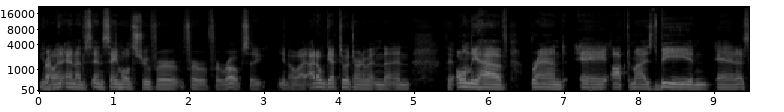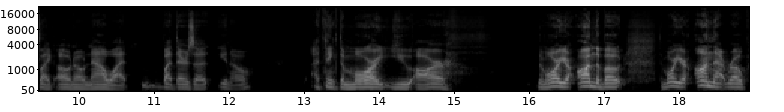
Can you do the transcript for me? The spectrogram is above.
you know and and, and same holds true for for for ropes so you know I, I don't get to a tournament and and they only have brand a optimized b and and it's like oh no now what? But there's a you know i think the more you are the more you're on the boat the more you're on that rope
